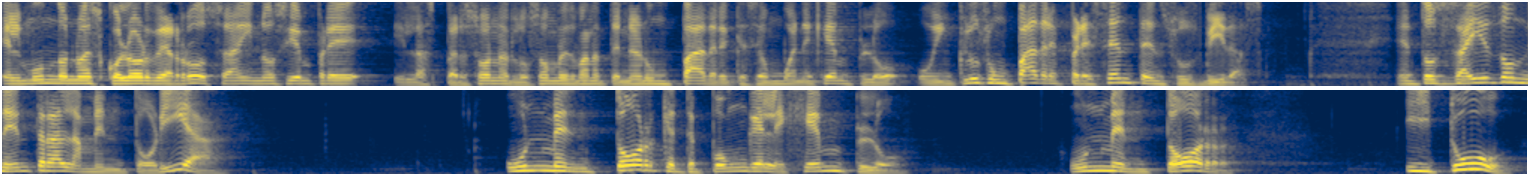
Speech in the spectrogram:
el mundo no es color de rosa y no siempre las personas, los hombres van a tener un padre que sea un buen ejemplo o incluso un padre presente en sus vidas. Entonces ahí es donde entra la mentoría un mentor que te ponga el ejemplo, un mentor. Y tú,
